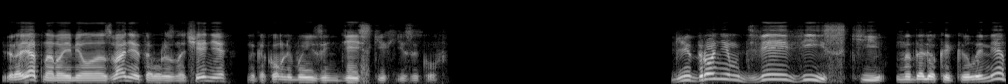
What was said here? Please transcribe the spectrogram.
Вероятно, оно имело название того же значения на каком-либо из индейских языков. Гидроним «две виски» на далекой Колыме,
